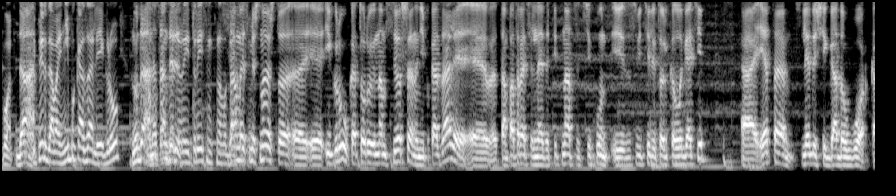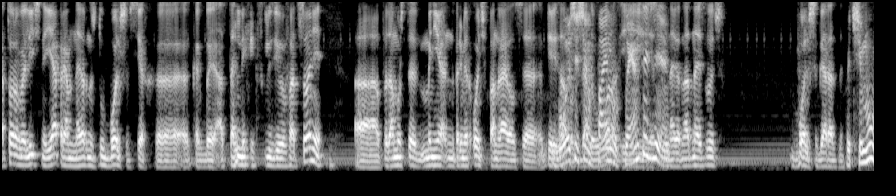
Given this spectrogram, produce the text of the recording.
Вот. Да. Теперь давай, не показали игру. Ну да, на самом деле, на самое смешное, что э, э, игру, которую нам совершенно не показали, э, там потратили на это 15 секунд и засветили только логотип, это следующий God of War, которого лично я прям, наверное, жду больше всех э, как бы остальных эксклюзивов от Sony. А, потому что мне, например, очень понравился перезапуск Больше, чем Final Fantasy? Это, наверное, одна из лучших. Больше гораздо. Почему?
